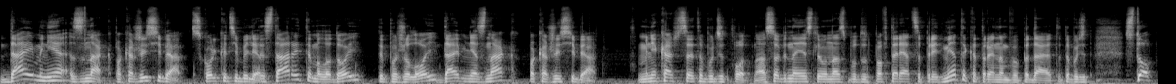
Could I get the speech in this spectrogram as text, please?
Дай мне знак, покажи себя. Сколько тебе лет? Ты старый, ты молодой, ты пожилой? Дай мне знак, покажи себя. Мне кажется, это будет потно. Особенно если у нас будут повторяться предметы, которые нам выпадают. Это будет... Стоп!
